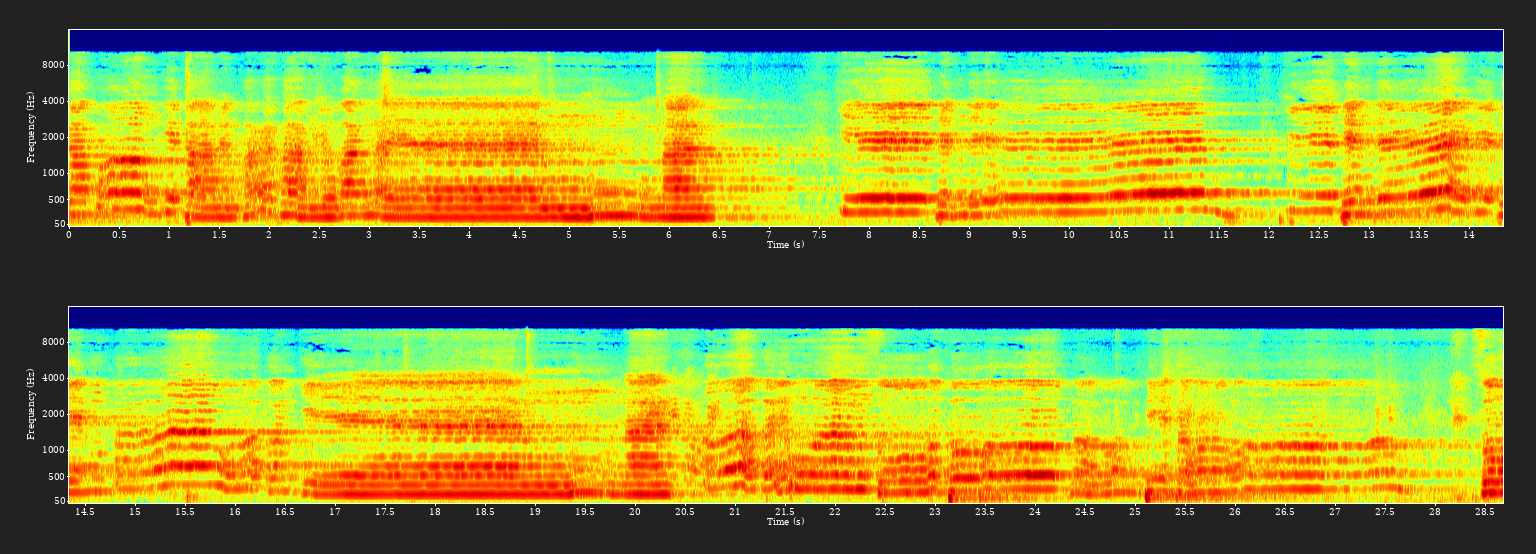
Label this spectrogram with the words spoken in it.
กับพ้องคิดทานันพาข้ามอยู่บางแดงนางคิดเห็นเด่นคิดเห็นเด่นคิดเห็นเขานอกกองเกียงนางโอ้เคย สู้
